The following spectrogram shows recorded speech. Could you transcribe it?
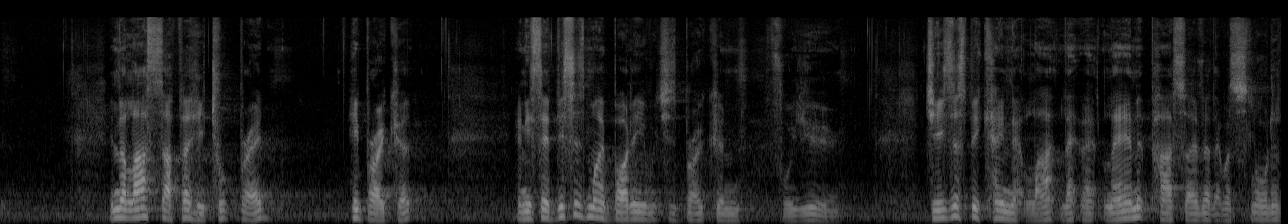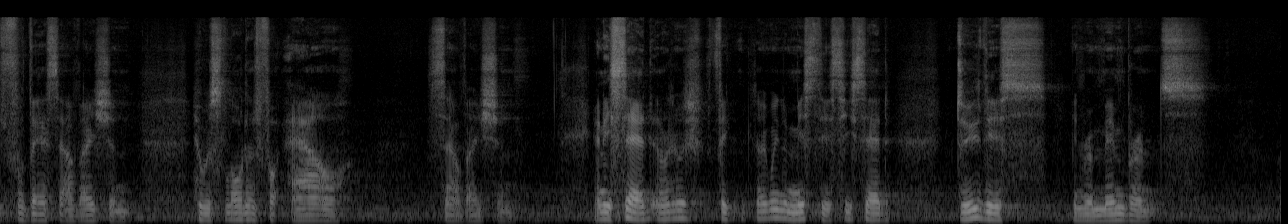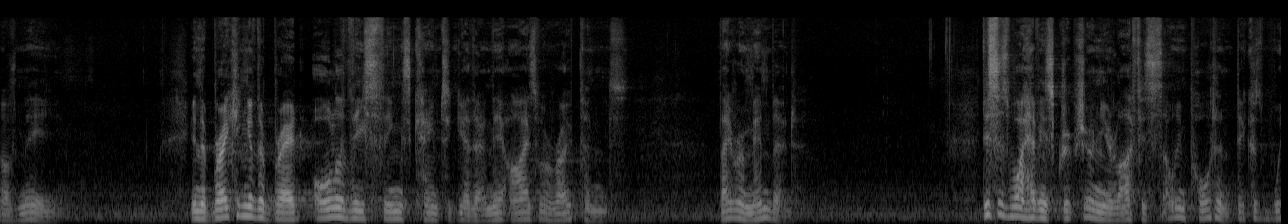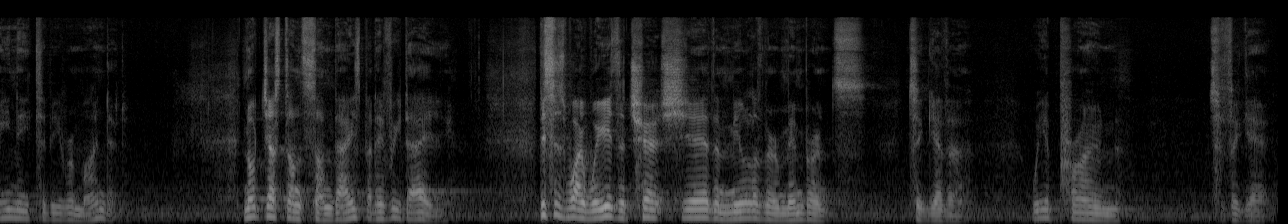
In the Last Supper, he took bread, he broke it, and he said, This is my body which is broken for you. Jesus became that, that lamb at Passover that was slaughtered for their salvation, who was slaughtered for our salvation. And he said, and don't want to miss this, he said, Do this in remembrance of me. In the breaking of the bread, all of these things came together and their eyes were opened. They remembered. This is why having scripture in your life is so important because we need to be reminded. Not just on Sundays, but every day. This is why we as a church share the meal of remembrance together. We are prone to forget.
